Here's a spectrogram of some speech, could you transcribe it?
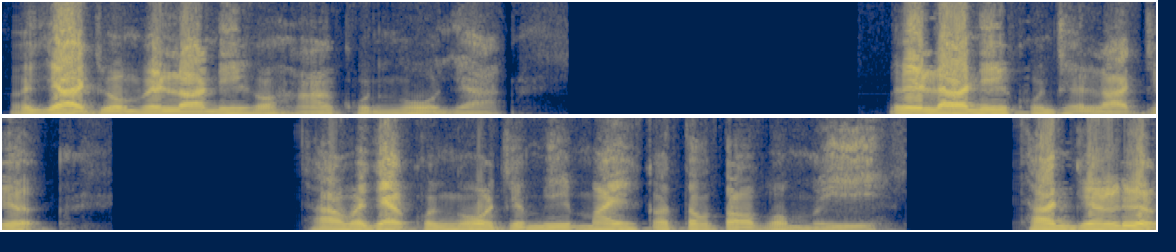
เพราะญาติโยมเวลานี้ก็หาคนโง่ยาก เวลานี้คนฉลาดเยอะ ถามว่าอยากคนโง่จะมีไหมก็ต้องตอบว่ามี ท่านจะเลือก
